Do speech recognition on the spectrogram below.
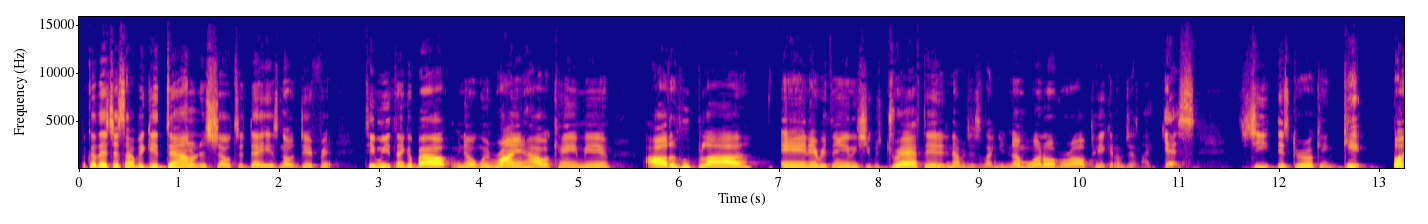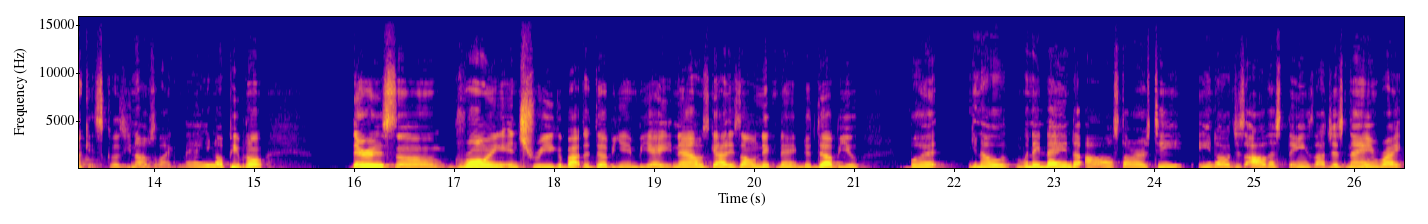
Because that's just how we get down on the show. Today is no different. T, when you think about, you know, when Rhyne Howard came in, all the hoopla and everything, and she was drafted, and I was just like, your number one overall pick, and I'm just like, yes, she, this girl can get buckets. Because you know, I was like, man, you know, people don't there is some growing intrigue about the WNBA. Now it's got its own nickname, the W. But, you know, when they named the All Stars, T, you know, just all those things I just named, right?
